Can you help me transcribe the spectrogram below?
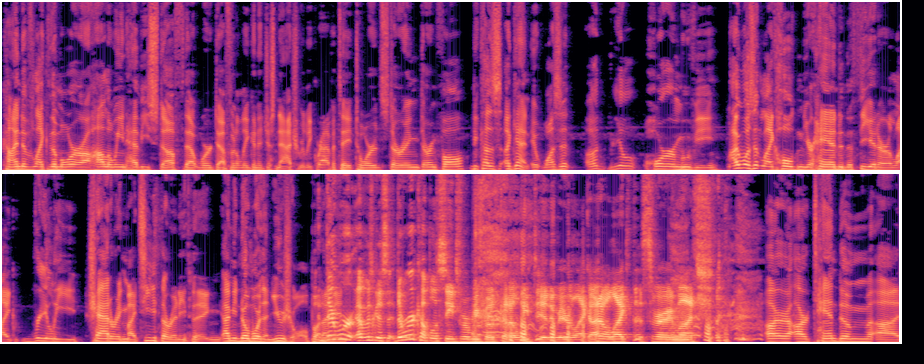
kind of like the more uh, Halloween heavy stuff that we're definitely going to just naturally gravitate towards during during fall because again, it wasn't a real horror movie. I wasn't like holding your hand in the theater like really chattering my teeth or anything. I mean no more than usual, but I there mean- were I was gonna say there were a couple of scenes where we both kind of leaped in and we were like, I don't like this very much. our our tandem uh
